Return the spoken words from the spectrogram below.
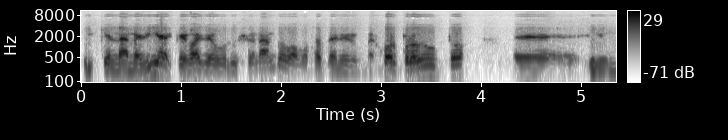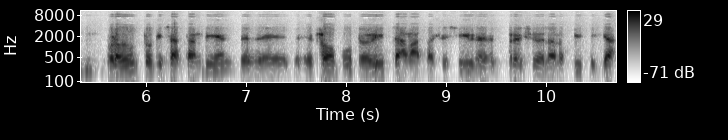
y que en la medida que vaya evolucionando vamos a tener un mejor producto eh, y un producto quizás también desde, desde todo punto de vista más accesible, el precio de la logística,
